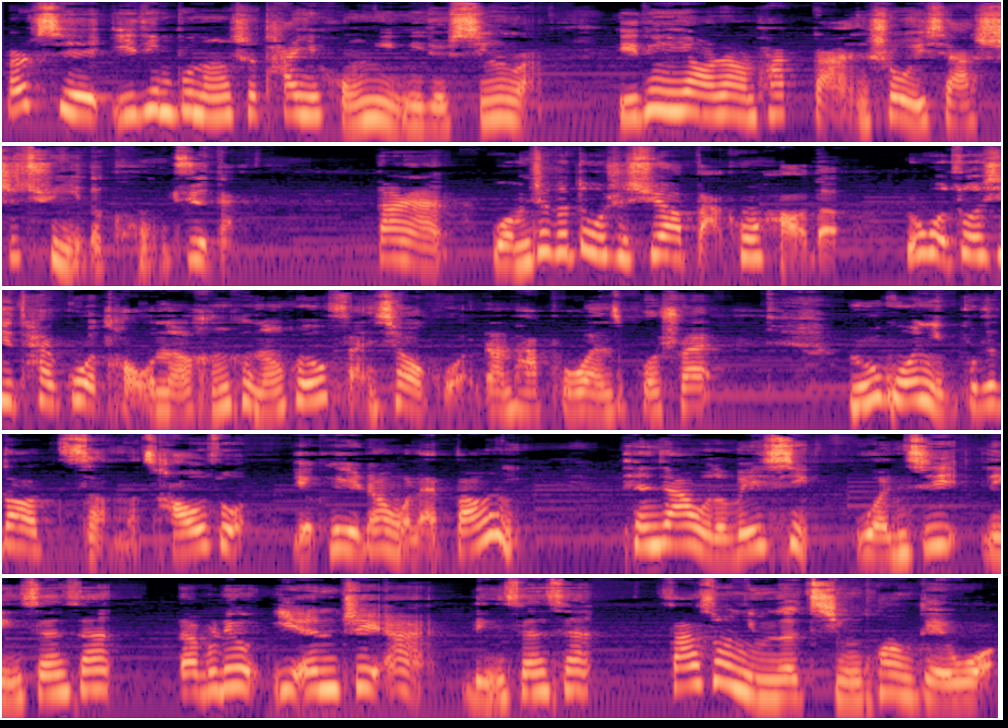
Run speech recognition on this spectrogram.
而且一定不能是他一哄你你就心软，一定要让他感受一下失去你的恐惧感。当然，我们这个度是需要把控好的。如果做戏太过头呢，很可能会有反效果，让他破罐子破摔。如果你不知道怎么操作，也可以让我来帮你。添加我的微信文姬零三三 w e n g i 零三三，发送你们的情况给我，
